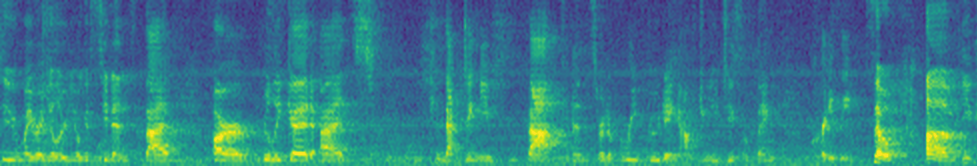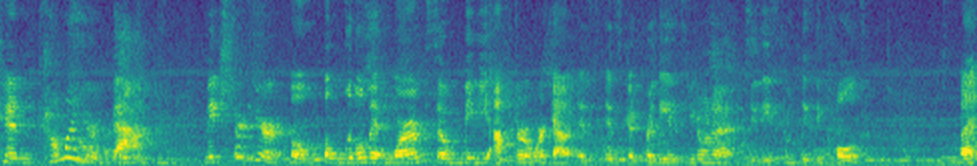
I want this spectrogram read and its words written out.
to my regular yoga students that are really good at connecting you back and sort of rebooting after you do something crazy. So um, you can come on your back. Make sure you're a, a, little bit warm. So maybe after a workout is, is good for these. You don't want to do these completely cold. But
